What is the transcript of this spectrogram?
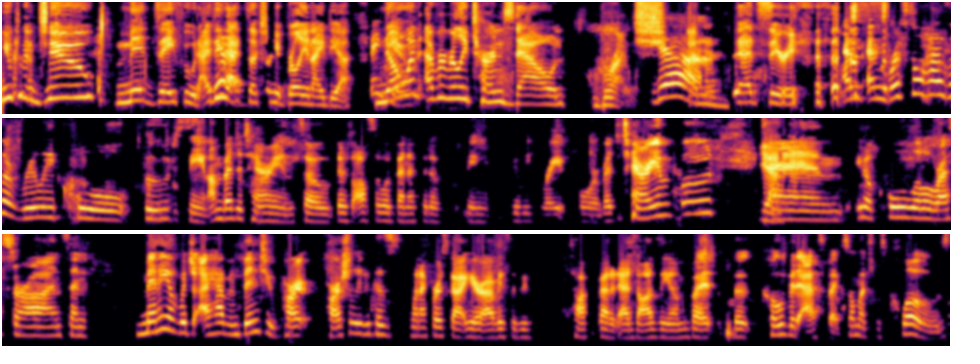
you can do midday food. I think yeah. that's actually a brilliant idea. Thank no you. one ever really turns down brunch. Yeah. I'm dead serious. and, and Bristol has a really cool food scene. I'm vegetarian, so there's also a benefit of being really great for vegetarian food. Yeah. And, you know, cool little restaurants and many of which I haven't been to part partially because when I first got here, obviously we've talked about it ad nauseum, but the COVID aspect, so much was closed.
